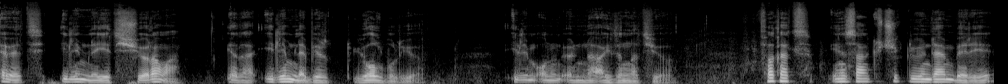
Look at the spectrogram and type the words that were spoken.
evet ilimle yetişiyor ama ya da ilimle bir yol buluyor. İlim onun önüne aydınlatıyor. Fakat insan küçüklüğünden beri,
